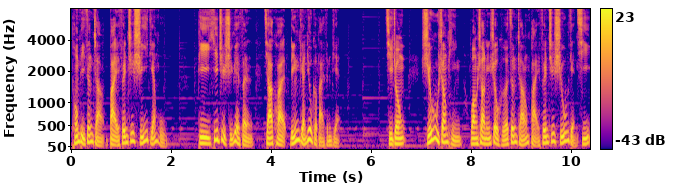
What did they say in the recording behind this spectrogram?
同比增长百分之十一点五，比一至十月份加快零点六个百分点。其中，实物商品网上零售额增长百分之十五点七，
